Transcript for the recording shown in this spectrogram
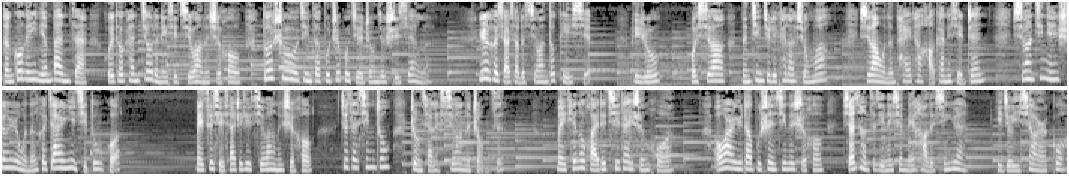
等过个一年半载，回头看旧的那些期望的时候，多数竟在不知不觉中就实现了。任何小小的期望都可以写。”比如，我希望能近距离看到熊猫，希望我能拍一套好看的写真，希望今年生日我能和家人一起度过。每次写下这些期望的时候，就在心中种下了希望的种子。每天都怀着期待生活，偶尔遇到不顺心的时候，想想自己那些美好的心愿，也就一笑而过。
